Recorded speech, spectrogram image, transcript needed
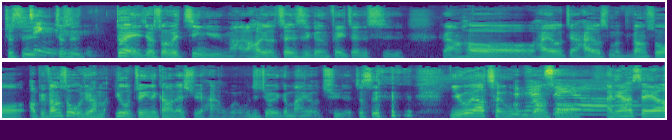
就是就是对，有所谓敬语嘛，然后有正式跟非正式，然后还有讲还有什么，比方说哦，比方说我觉得他们，因为我最近刚好在学韩文，我就觉得一个蛮有趣的，就是你如果要称呼，比方说안녕하세요，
